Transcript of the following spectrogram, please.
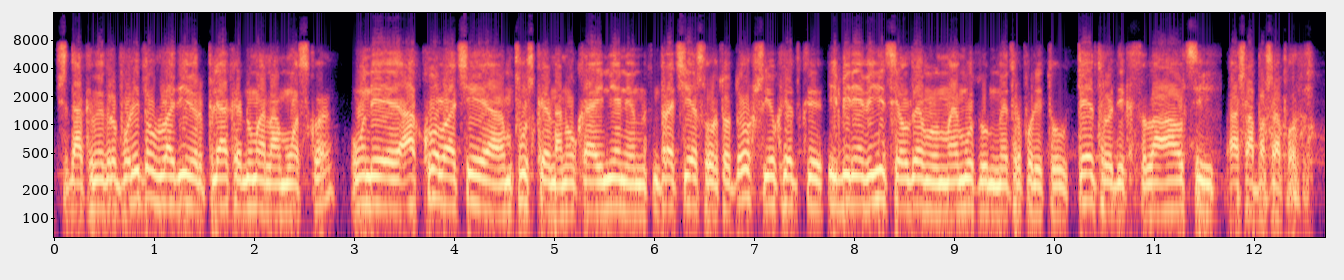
Și dacă metropolitul Vladimir pleacă numai la Moscova, unde acolo aceea împușcă în ucraineni între aceiași ortodoxi, eu cred că e binevenit să-l dăm mai mult metropolitul Petru decât la alții așa pașaport.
